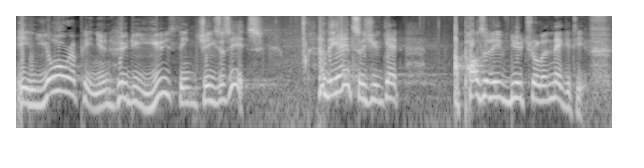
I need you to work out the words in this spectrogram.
In your opinion, who do you think Jesus is? And the answers you get are positive, neutral, and negative.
